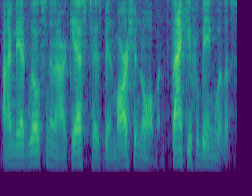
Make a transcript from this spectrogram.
I'm Ed Wilson, and our guest has been Marsha Norman. Thank you for being with us.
